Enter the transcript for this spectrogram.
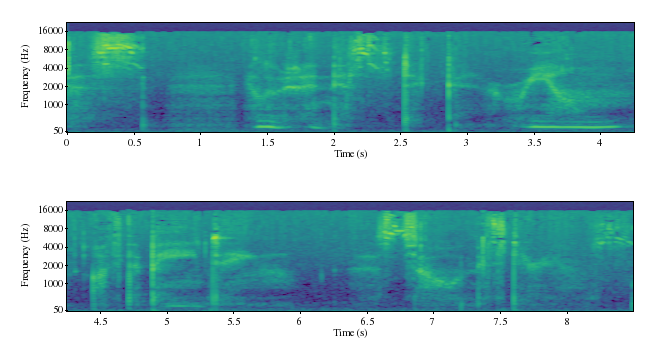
this illusionistic realm of the painting. So mysterious.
